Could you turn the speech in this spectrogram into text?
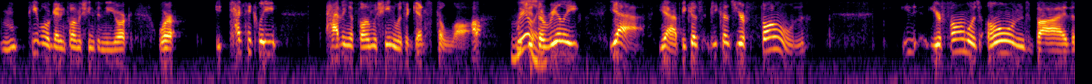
m- people were getting phone machines in New York where it, technically having a phone machine was against the law. Really? Which is a really yeah yeah because because your phone your phone was owned by the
